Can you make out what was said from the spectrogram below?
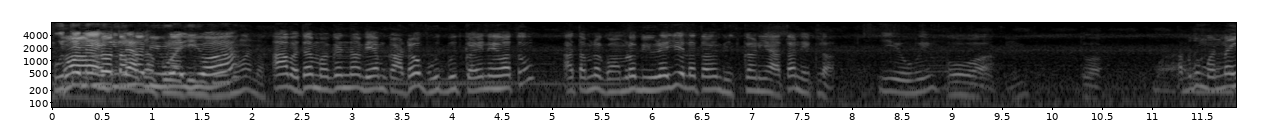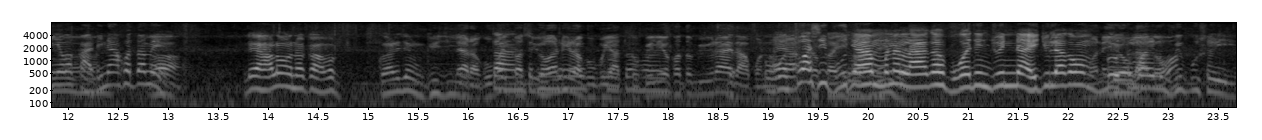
ભૂતે ના તમને લાગે બીવડાઈ ગયો. આ બધા મગજના વેમ કાઢો ભૂત ભૂત કઈ નહીં હોતું. આ તમને ગોમડો બીવડાઈ ગયો એટલે તમે બીચકણિયા હતા ને એટલા એવું હોય. ઓવા તો આ બધું મનમાં અહીંયા કાઢી નાખો તમે. લે હાલો નકા હવે ઘરે ઊંઘી રઘુભાઈ કશું હોય નહીં રઘુભાઈ આ તો પેલી વખત તો બીવરાયા હતા આપણને. ઓછવાસી ભૂત ત્યાં મને લાગે ભોજન જોઈને ના હિજુ લાગે આમ હો. ઊભી પૂછડી.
